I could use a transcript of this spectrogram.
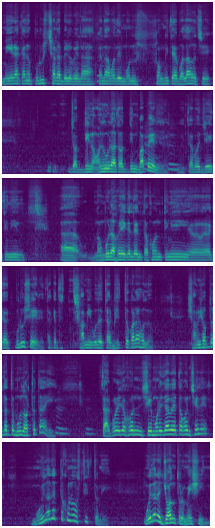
মেয়েরা কেন পুরুষ ছাড়া বেরোবে না? কেন আমাদের মনুষ সংহিতায় বলা হয়েছে যতদিন অনুরা ততদিন বাপের তারপর যেই তিনি আহ, নম্বুরা হয়ে গেলেন তখন তিনি একটা পুরুষের তাকে স্বামী বলে তার ভৃত্য করা হলো। স্বামী শব্দটার তো মূল অর্থ তাই। তারপরে যখন সে মরে যাবে তখন ছেলের মহিলাদের তো কোনো অস্তিত্ব নেই। মহিলারা যন্ত্র মেশিন।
